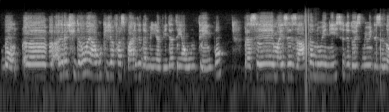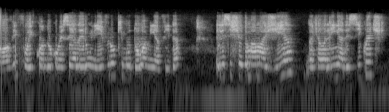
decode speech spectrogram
Bom, uh, a gratidão é algo que já faz parte da minha vida tem algum tempo. Para ser mais exata, no início de 2019 foi quando eu comecei a ler um livro que mudou a minha vida. Ele se chama A Magia, daquela linha The Secret,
